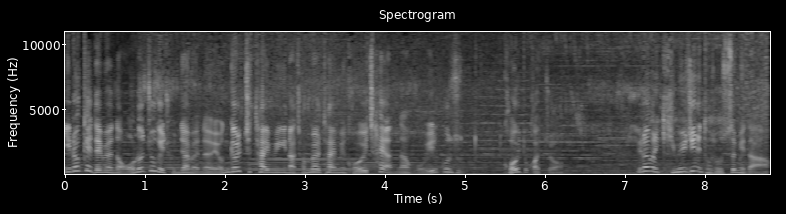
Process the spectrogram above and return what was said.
이렇게 되면 어느 쪽이 좋냐면은 연결체 타이밍이나 전멸 타이밍 거의 차이 안 나고 일꾼수 거의 똑같죠. 이러면 김유진이 더 좋습니다.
